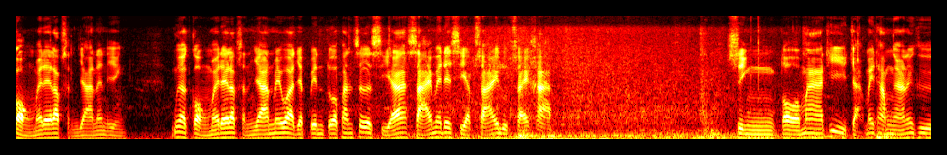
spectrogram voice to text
กล่องไม่ได้รับสัญญาณนั่นเอง เมื่อกล่องไม่ได้รับสัญญาณไม่ว่าจะเป็นตัวพันเซอร์เสียสายไม่ได้เสียบสายหลุดสายขาด สิ่งต่อมาที่จะไม่ทำงานก็คือ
